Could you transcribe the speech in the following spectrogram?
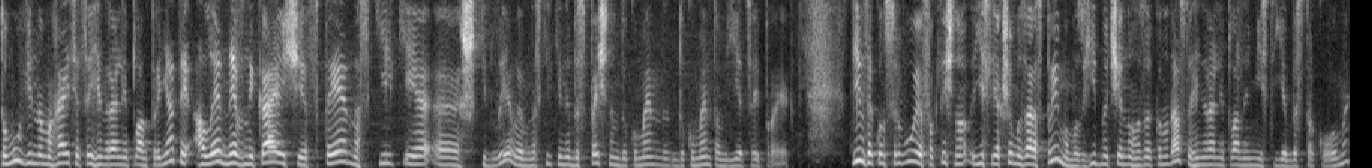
Тому він намагається цей генеральний план прийняти, але не вникаючи в те, наскільки е, шкідливим, наскільки небезпечним документ, документом є цей проект. Він законсервує фактично, якщо, якщо ми зараз приймемо, згідно чинного законодавства, генеральні плани міст є безстроковими,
